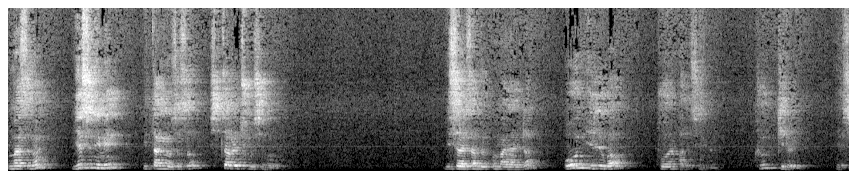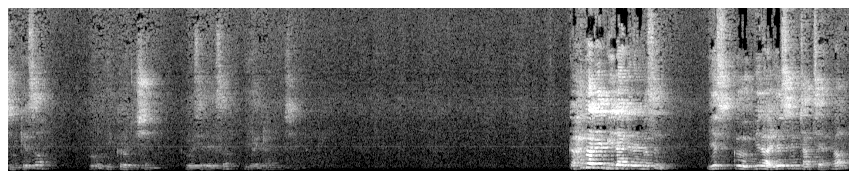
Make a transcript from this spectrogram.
이 말씀은 예수님이 이 땅에 오셔서 십자가를 죽으심으로 이스라엘 사람들뿐만 아니라 온 인류가 구원을 받을 수 있는 그 길을 예수님께서 그 이끌어 주신 그것에 대해서 이야기를 하는 것입니다. 그러니까 하나님의 미랄이라는 것은 예수 그 미랄 예수님 자체가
